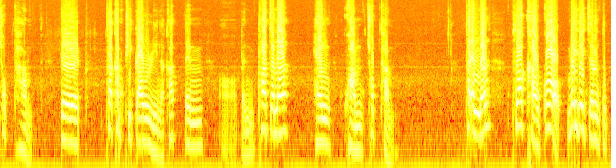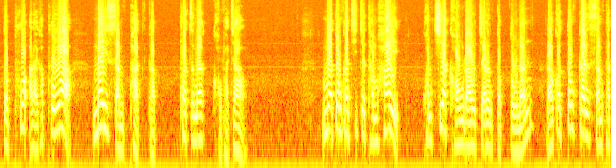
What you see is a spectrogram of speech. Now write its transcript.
ชอบธรรม แต่พระคัมภีร์เกาหลีนะครับเป็นเป็นพระเจ้าแห่งความชอบธรรม ถ้าอย่างนั้นพวกเขาก็ไม่ได้เจริญเติบโตเพราะอะไรครับ เพราะว่าไม่สัมผัสกับพระเจ้าของพระเจ้า เมื่อต้องการที่จะทำให้ความเชื่อของเราเจริญเติบโตนั้น เราก็ต้องการสัมผัส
